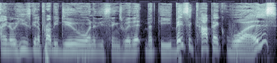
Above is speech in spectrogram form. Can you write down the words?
I know he's going to probably do one of these things with it, but the basic topic was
